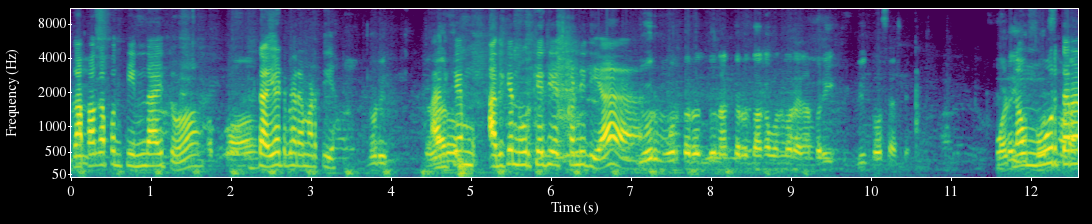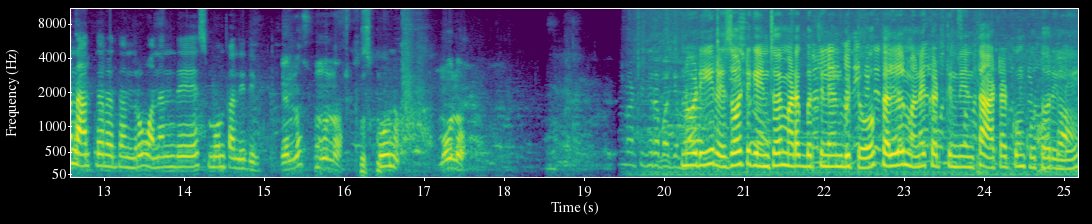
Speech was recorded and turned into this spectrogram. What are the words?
ಗಪ ಗಪನ್ ತಿಂದಾಯ್ತು. ಡಯಟ್ ಬೇರೆ ಮಾಡ್ತೀಯ? ನೋಡಿ ಅದಕ್ಕೆ ಅದಕ್ಕೆ ನೂರ್ ಕೆಜಿ ಹೆಚ್ಕೊಂಡಿದೀಯಾ? ಇವ್ರು ಮೂರ್ ತರದ್ದು ನಾಲ್ಕು ತರದ್ದು ಆಗ ಬಂದವ್ರೆ ನಾನು ಬರೀ ಇಡ್ಲಿ ದೋಸೆ ಅಷ್ಟೇ. ವಡೆ ನಾವ್ ಮೂರ್ ತರ ನಾಲ್ಕ್ ತರ ಅಂದ್ರು ಒಂದೊಂದೇ ಸ್ಪೂನ್ ತಂದಿದೀವಿ ಏನು? ಸ್ಪೂನು. ಸ್ಪೂನು. ಮೂನು. ನೋಡಿ ರೆಸಾರ್ಟಿಗೆ ಎಂಜಾಯ್ ಮಾಡಕ್ ಬರ್ತೀನಿ ಅಂದ್ಬಿಟ್ಟು ಕಲ್ಲಲ್ಲಿ ಮನೆ ಕಟ್ತೀನಿ ಅಂತ ಆಟ ಆಡ್ಕೊಂಡು ಕೂತವ್ರ ಇಲ್ಲಿ.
